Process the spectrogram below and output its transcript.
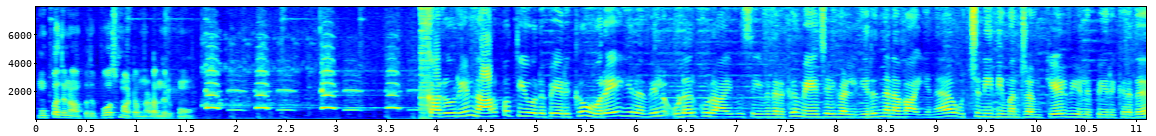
முப்பது நாற்பது போஸ்ட்மார்ட்டம் நடந்திருக்கும்? கரூரில் நாற்பத்தி ஒரு பேருக்கு ஒரே இரவில் உடற்கூறு ஆய்வு செய்வதற்கு மேஜைகள் இருந்தனவா என உச்சநீதிமன்றம் கேள்வி எழுப்பியிருக்கிறது.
